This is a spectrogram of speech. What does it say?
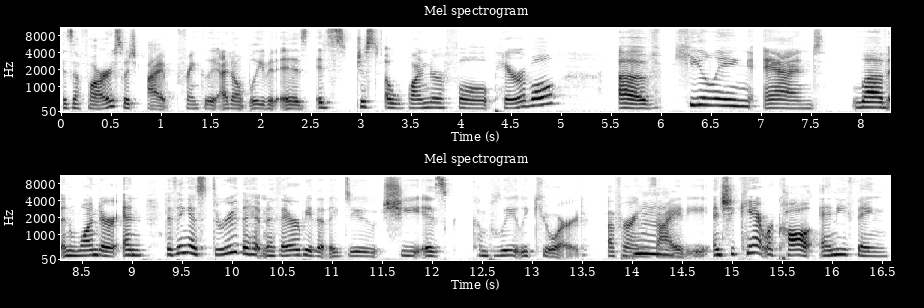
is a farce, which I frankly I don't believe it is, it's just a wonderful parable of healing and love and wonder. And the thing is through the hypnotherapy that they do, she is completely cured of her anxiety and she can't recall anything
